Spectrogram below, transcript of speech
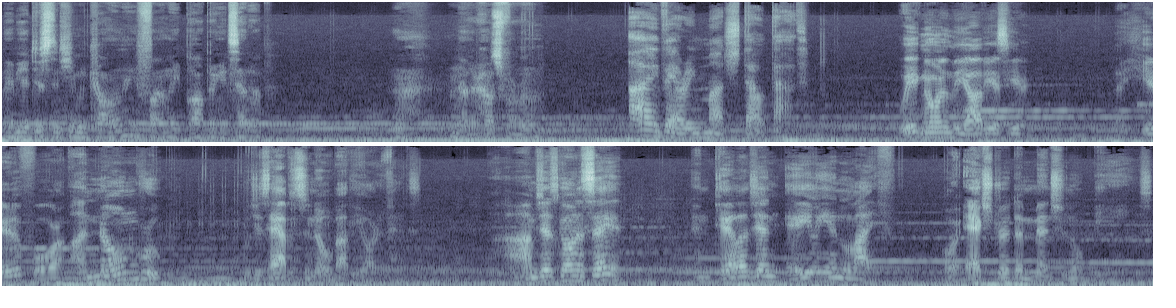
Maybe a distant human colony finally popping its head up. Uh, another House Va'ruun. I very much doubt that. We ignoring the obvious here? A heretofore unknown group who just happens to know about the artifacts. I'm just gonna say it. Intelligent alien life, or extra-dimensional beings.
